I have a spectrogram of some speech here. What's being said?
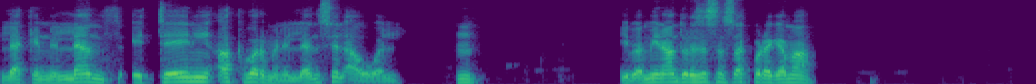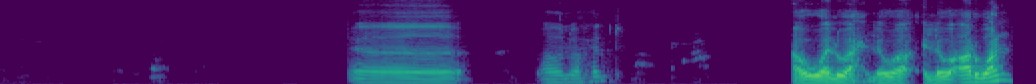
لكن ال length التاني أكبر من ال length الأول. يبقى مين عنده resistance أكبر يا جماعة؟ آه، أول واحد. أول واحد اللي هو اللي هو R1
